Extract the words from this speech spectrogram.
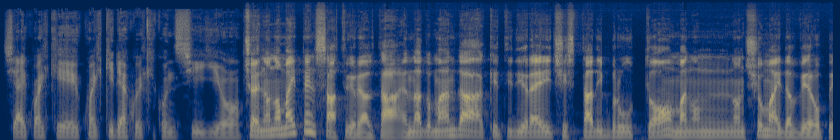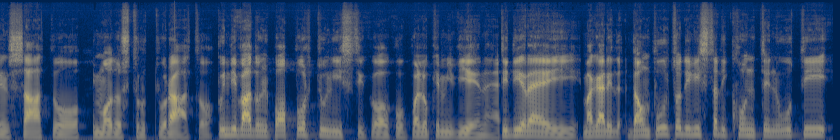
se hai qualche, qualche, idea, qualche consiglio. Cioè, non ho mai pensato in realtà, è una domanda che ti direi ci sta di brutto, ma non, non ci ho mai davvero pensato in modo strutturato. Quindi vado un po' opportunistico con quello che mi viene. Ti direi, magari da un punto di vista di contenuti,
